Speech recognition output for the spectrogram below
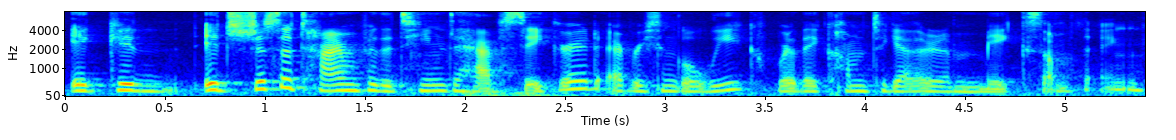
it could. It's just a time for the team to have sacred every single week, where they come together to make something.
